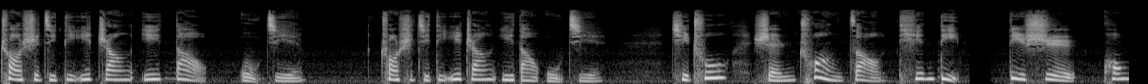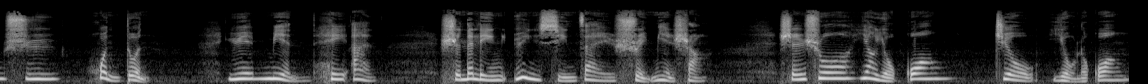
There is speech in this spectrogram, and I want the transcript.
创世纪》第一章一到五节，《创世纪》第一章一到五节。起初，神创造天地，地是空虚混沌，渊面黑暗。神的灵运行在水面上。神说要有光，就有了光。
